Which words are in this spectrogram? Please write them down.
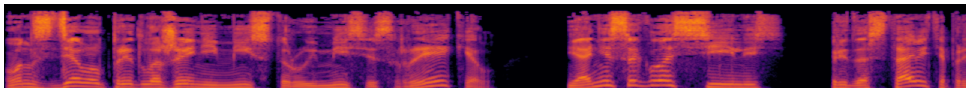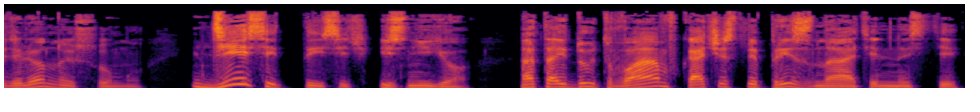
Он сделал предложение мистеру и миссис Рейкел, и они согласились предоставить определенную сумму. Десять тысяч из нее отойдут вам в качестве признательности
